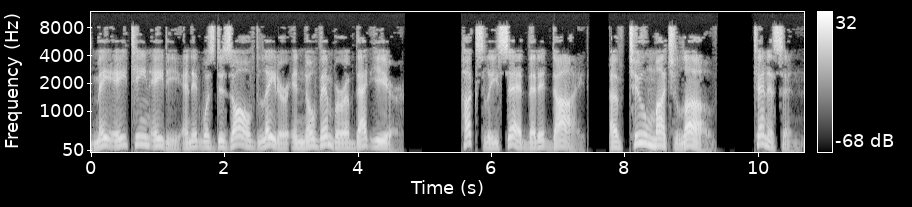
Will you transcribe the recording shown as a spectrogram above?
May 1880 and it was dissolved later in November of that year. Huxley said that it died, "...of too much love." Tennyson,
